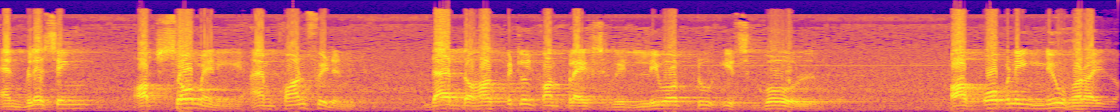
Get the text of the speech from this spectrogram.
and blessing of so many, I am confident that the hospital complex will live up to its goal of opening new horizons.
